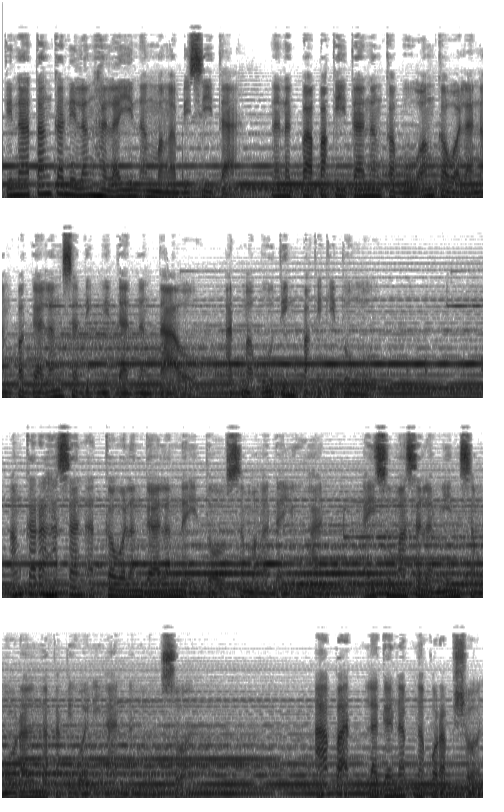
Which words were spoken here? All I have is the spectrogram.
Tinatangka nilang halayin ang mga bisita, na nagpapakita ng kabuang kawalan ng paggalang sa dignidad ng tao, at mabuting pakikitungo. Ang karahasan at kawalang galang na ito sa mga dayuhan, ay sumasalamin sa moral na katiwalian. Apat, laganap na korupsyon.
